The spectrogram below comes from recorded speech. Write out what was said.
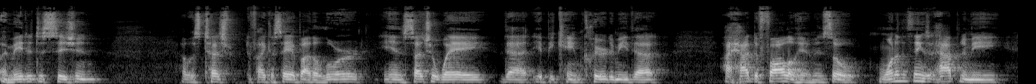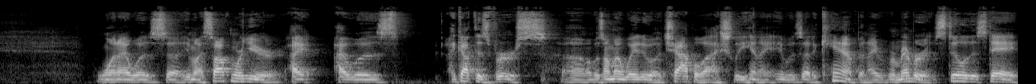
I made a decision. I was touched, if I could say it, by the Lord in such a way that it became clear to me that I had to follow him. And so one of the things that happened to me when I was uh, in my sophomore year, I I was I got this verse. Uh, I was on my way to a chapel actually, and I, it was at a camp, and I remember it still to this day.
